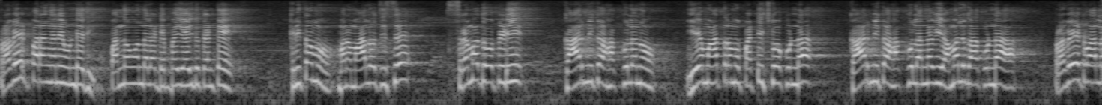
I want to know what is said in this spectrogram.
ప్రైవేట్ పరంగానే ఉండేది. పంతొమ్మిది వందల ఐదు కంటే క్రితము మనం ఆలోచిస్తే శ్రమ దోపిడీ కార్మిక హక్కులను ఏమాత్రము పట్టించుకోకుండా కార్మిక హక్కులన్నవి అమలు కాకుండా ప్రైవేట్ వాళ్ళ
